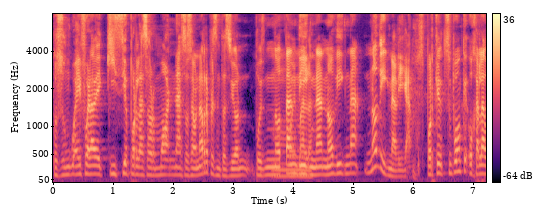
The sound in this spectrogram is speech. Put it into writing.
pues un güey fuera de quicio por las hormonas, o sea, una representación pues no Muy tan mala. digna, no digna, no digna, digamos, porque supongo que ojalá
